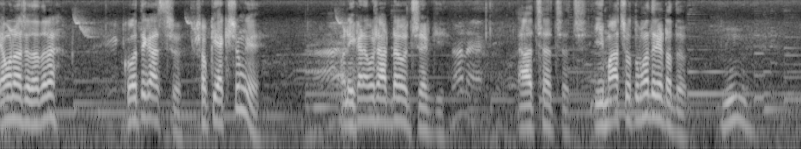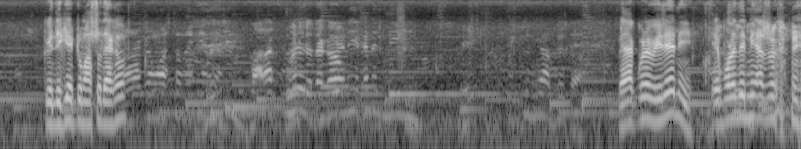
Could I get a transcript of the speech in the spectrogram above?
কেমন আছো দাদারা? কোথা থেকে আসছো? সব কি একসঙ্গে? মানে এখানে বসে আড্ডা হচ্ছে আর কি? আচ্ছা আচ্ছা আচ্ছা। এই মাছও তোমাদের এটা তো? হুম। কই দেখি একটু মাছটা দেখাও। ব্যাক করে বিরিয়ানি এরপরে দিয়ে নিয়ে আসো ওখানে।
